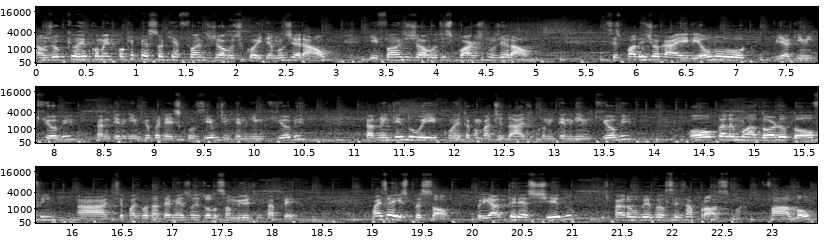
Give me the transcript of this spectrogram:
É um jogo que eu recomendo qualquer pessoa que é fã de jogos de corrida no geral e fã de jogos de esporte no geral. Vocês podem jogar ele ou no via GameCube, para Nintendo GameCube ele é exclusivo de Nintendo GameCube, para o Nintendo Wii com retrocompatibilidade com o Nintendo GameCube, ou pelo emulador do Dolphin, ah, que você pode botar até mesmo resolução 1080p. Mas é isso, pessoal. Obrigado por terem assistido. Espero ver vocês na próxima. Falou!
